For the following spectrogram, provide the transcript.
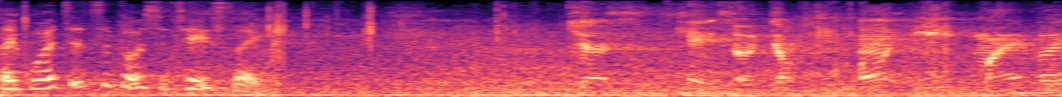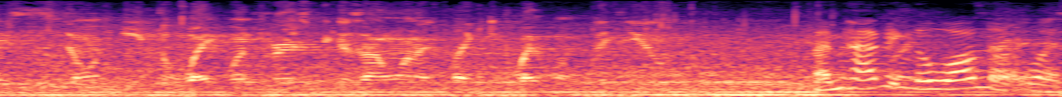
Like, what's it supposed to taste like? Just, okay, so don't, don't eat, my advice is don't eat the white one first because I want to, like, eat the white one with you. I'm having the walnut one.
